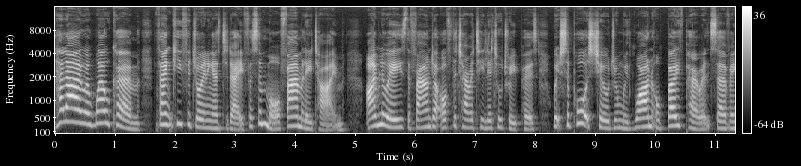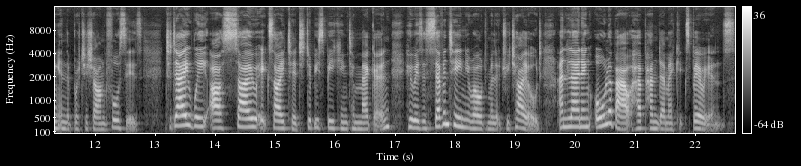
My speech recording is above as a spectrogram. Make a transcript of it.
Hello and welcome. Thank you for joining us today for some more family time. I'm Louise, the founder of the charity Little Troopers, which supports children with one or both parents serving in the British Armed Forces. Today, we are so excited to be speaking to Megan, who is a 17 year old military child, and learning all about her pandemic experience.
